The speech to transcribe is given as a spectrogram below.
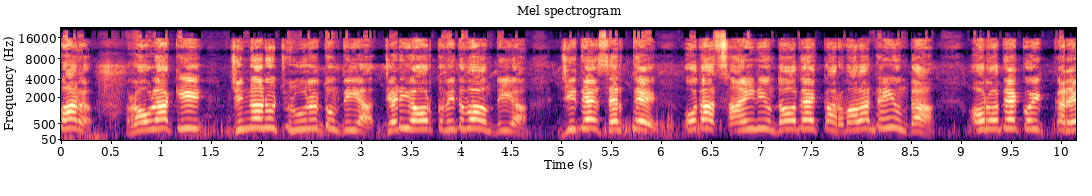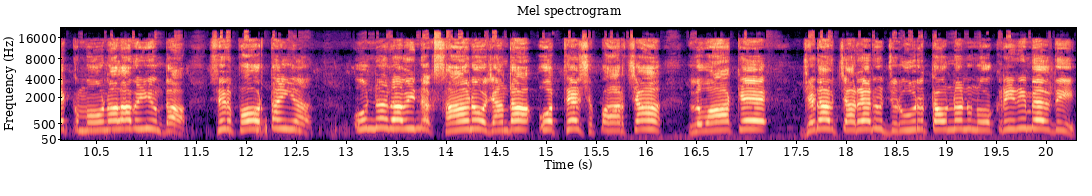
ਪਰ ਰੌਲਾ ਕੀ? ਜਿਨ੍ਹਾਂ ਨੂੰ ਜ਼ਰੂਰਤ ਹੁੰਦੀ ਆ, ਜਿਹੜੀ ਔਰਤ ਵਿਧਵਾ ਹੁੰਦੀ ਆ, ਜਿਹਦੇ ਸਿਰ ਤੇ ਉਹਦਾ ਸਾਈ ਨਹੀਂ ਹੁੰਦਾ, ਉਹਦੇ ਘਰ ਵਾਲਾ ਨਹੀਂ ਹੁੰਦਾ ਔਰ ਉਹਦੇ ਕੋਈ ਘਰੇ ਕਮਾਉਣ ਵਾਲਾ ਵੀ ਨਹੀਂ ਹੁੰਦਾ, ਸਿਰਫ ਔਰਤਾਂ ਹੀ ਆ। ਉਹਨਾਂ ਦਾ ਵੀ ਨੁਕਸਾਨ ਹੋ ਜਾਂਦਾ, ਉੱਥੇ ਸਿਫਾਰਸ਼ਾਂ ਲਵਾ ਕੇ ਜਿਹੜਾ ਵਿਚਾਰਿਆਂ ਨੂੰ ਜ਼ਰੂਰਤ ਆ, ਉਹਨਾਂ ਨੂੰ ਨੌਕਰੀ ਨਹੀਂ ਮਿਲਦੀ।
